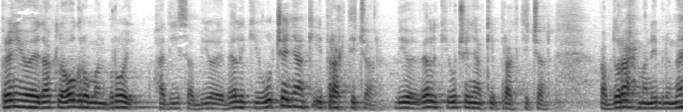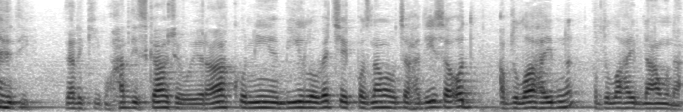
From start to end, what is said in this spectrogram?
Prenio je dakle ogroman broj hadisa, bio je veliki učenjak i praktičar. Bio je veliki učenjak i praktičar. Abdurrahman ibn Mehdi, veliki muhaddis, kaže u Iraku nije bilo većeg poznavavca hadisa od Abdullaha ibn, Abdullaha ibn Auna.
